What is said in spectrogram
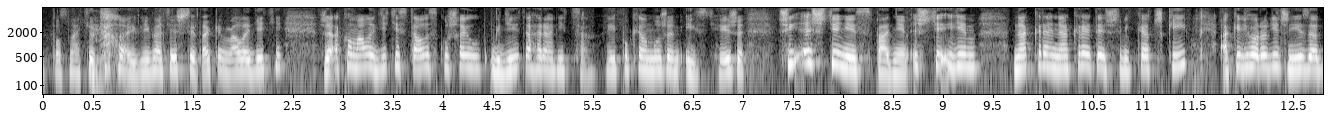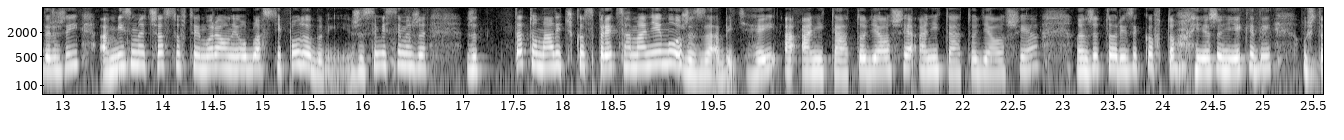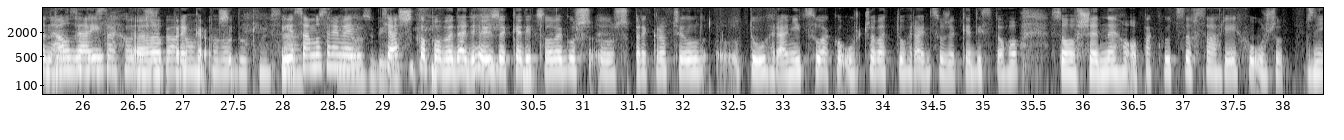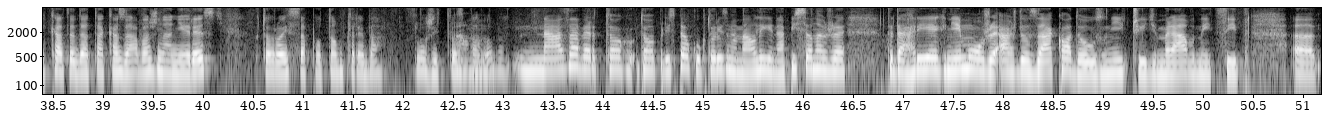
poznáte to aj vy máte ešte také malé deti, že ako malé deti stále skúšajú, kde je tá hranica, hej, pokiaľ môžem ísť, hej, že či ešte nespadnem, ešte idem na kraj, na kraj tej švikačky a keď ho rodič nezadrží a my sme často v tej morálnej oblasti podobní, že si myslíme, že, že táto maličkosť predsa ma nemôže zabiť, hej? A ani táto ďalšia, ani táto ďalšia. Lenže to riziko v tom je, že niekedy už to naozaj uh, prekročí. Je samozrejme nerozbije. ťažko povedať, hej, že kedy človek už, už prekročil tú hranicu, ako určovať tú hranicu, že kedy z toho, z toho všedného opakujúceho sa hriechu už vzniká teda taká závažná neresť, ktorej sa potom treba zložito zbavovať. Na záver toho, toho príspevku, ktorý sme mali, je napísané, že teda hriech nemôže až do základov zničiť mravný cit. E,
